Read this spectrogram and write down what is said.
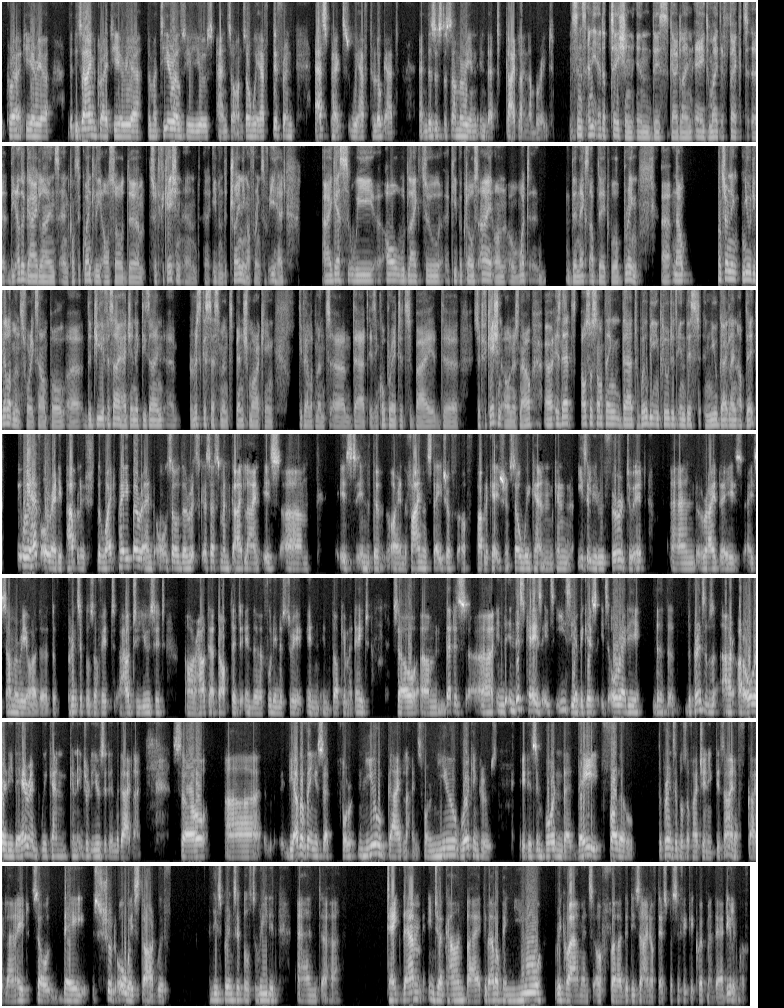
criteria, the design criteria, the materials you use, and so on. So we have different aspects we have to look at. And this is the summary in, in that guideline number eight. Since any adaptation in this guideline 8 might affect uh, the other guidelines and consequently also the certification and uh, even the training offerings of EHEDG, I guess we all would like to keep a close eye on what the next update will bring. Uh, now, Concerning new developments, for example, uh, the GFSI hygienic design uh, risk assessment benchmarking development um, that is incorporated by the certification owners now, uh, is that also something that will be included in this new guideline update? We have already published the white paper, and also the risk assessment guideline is um, is in the or in the final stage of, of publication. So we can can easily refer to it and write a, a summary or the, the principles of it, how to use it or how to adopt it in the food industry in, in document 8. So um, that is uh, in in this case it's easier because it's already the, the, the principles are, are already there and we can can introduce it in the guideline. So uh, the other thing is that for new guidelines for new working groups, it is important that they follow the principles of hygienic design of guideline 8 so they should always start with these principles read it and uh, take them into account by developing new requirements of uh, the design of their specific equipment they are dealing with.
